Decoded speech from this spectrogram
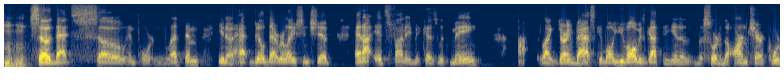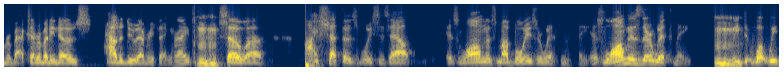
Mm-hmm. So that's so important. Let them, you know, ha- build that relationship. And I, it's funny because with me, like during basketball, you've always got the you know the sort of the armchair quarterbacks. Everybody knows how to do everything, right? Mm-hmm. So uh, I shut those voices out as long as my boys are with me. As long as they're with me, mm. we do, what we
